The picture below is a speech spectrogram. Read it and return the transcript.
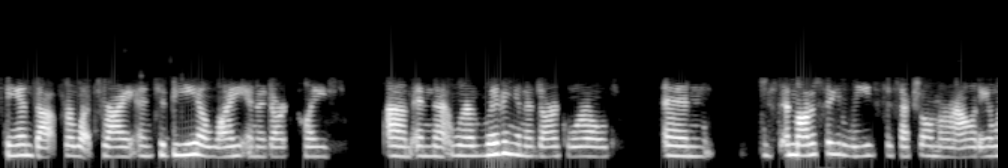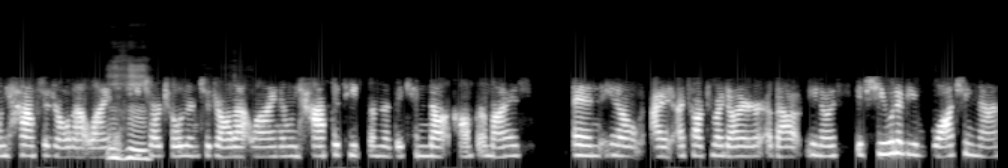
stands up for what's right and to be a light in a dark place, um, and that we're living in a dark world, and just immodesty leads to sexual immorality, and we have to draw that line Mm-hmm. and teach our children to draw that line, and we have to teach them that they cannot compromise. And you know, I, I talked to my daughter about you know if if she wouldn't be watching that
